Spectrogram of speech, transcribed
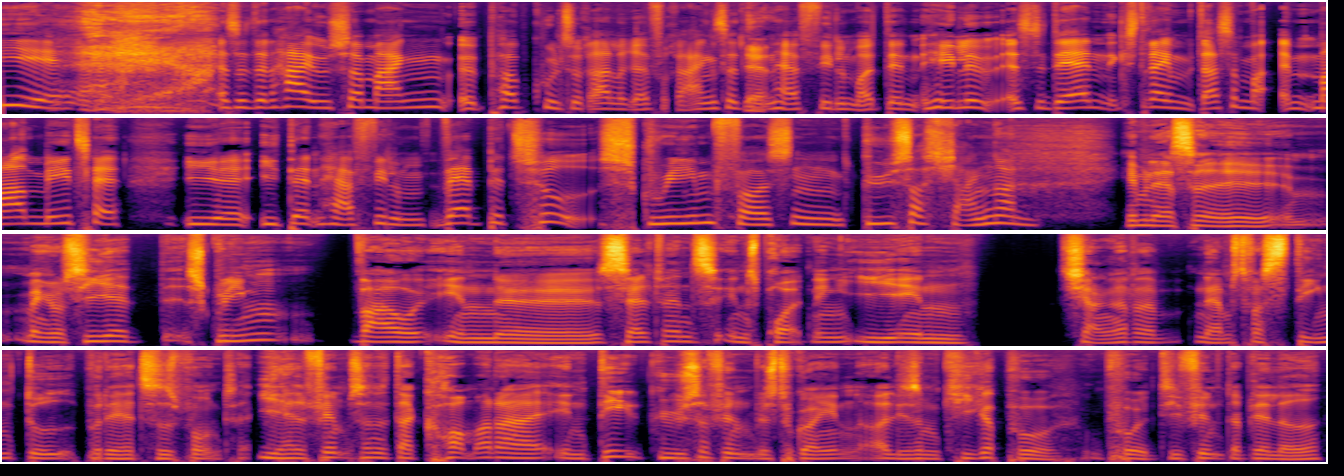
Yeah. yeah. Altså, den har jo så mange øh, popkulturelle referencer, ja. den her film, og den hele, altså, det er en ekstrem, der er så me- meget meta i, øh, i den her film. Hvad betød Scream for sådan gyser-genren? Jamen altså, øh, man kan jo sige, at Scream var jo en øh, saltvandsindsprøjtning i en genre, der nærmest var stendød på det her tidspunkt. I 90'erne, der kommer der en del gyserfilm, hvis du går ind og ligesom kigger på, på de film, der bliver lavet.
